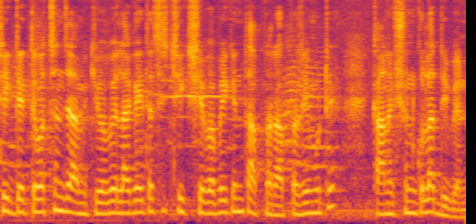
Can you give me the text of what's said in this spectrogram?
ঠিক দেখতে পাচ্ছেন যে আমি কীভাবে লাগাইতেছি, ঠিক সেভাবেই কিন্তু আপনারা আপনার রিমোটে কানেকশনগুলো দিবেন।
